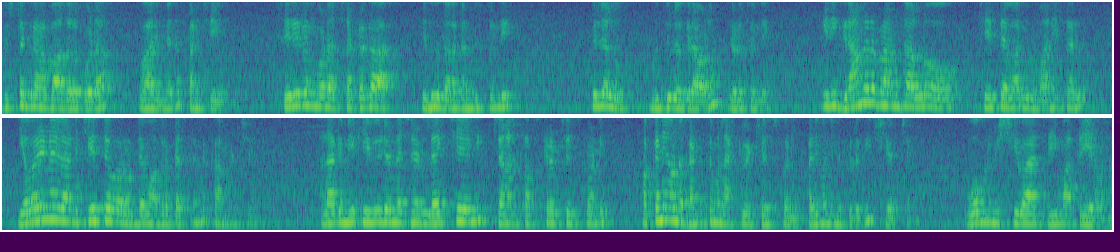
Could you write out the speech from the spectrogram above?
దుష్టగ్రహ బాధలు కూడా వారి మీద పనిచేయవు. శరీరం కూడా చక్కగా ఎదుగుదల కనిపిస్తుంది. పిల్లలు వృద్ధిలోకి రావడం జరుగుతుంది. ఇది గ్రామీణ ప్రాంతాల్లో చేసేవారు కూడా మానేశారు. ఎవరైనా ఇలాంటి చేసేవారు ఉంటే మాత్రం ఖచ్చితంగా కామెంట్ చేయండి. అలాగే మీకు ఈ వీడియో నచ్చినట్టు లైక్ చేయండి ఛానల్ సబ్స్క్రైబ్ చేసుకోండి పక్కనే ఉన్న గంట సమయం యాక్టివేట్ చేసుకొని పది మంది మిత్రులకి షేర్ చేయండి. ఓం నమ శివ శ్రీమాత్రే నమ.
